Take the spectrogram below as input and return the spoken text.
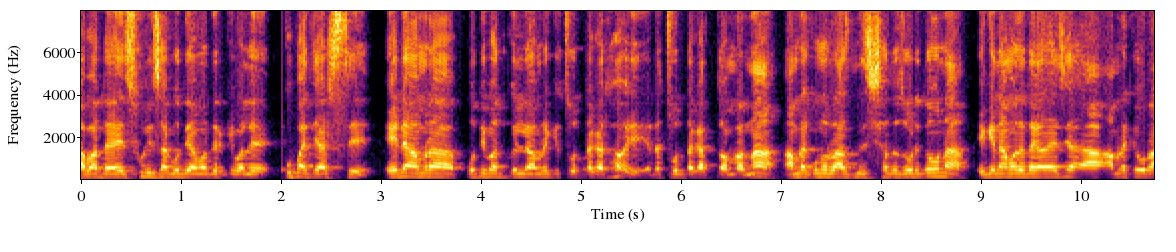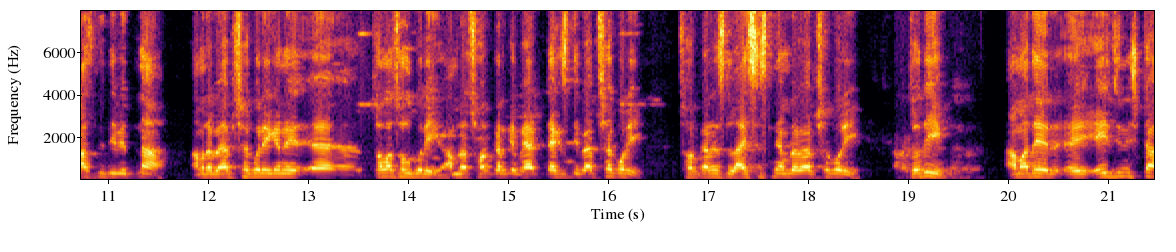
আবার দেয় ছুরি চাকু দিয়ে আমাদের কি বলে, কুপাইতে আসছে। এটা আমরা প্রতিবাদ করলে আমরা কি চোর ডাকাত হয়? এটা চোর ডাকাত তো আমরা না। আমরা কোনো রাজনীতির সাথে জড়িতও না। এখানে আমাদের দেখা যাচ্ছে আমরা কেউ রাজনীতিবিদ না। আমরা ব্যবসা করি, এখানে চলাচল করি। আমরা সরকারকে ভ্যাট ট্যাক্স দিয়ে ব্যবসা করি। সরকারের লাইসেন্স নিয়ে আমরা ব্যবসা করি। যদি আমাদের এই জিনিসটা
